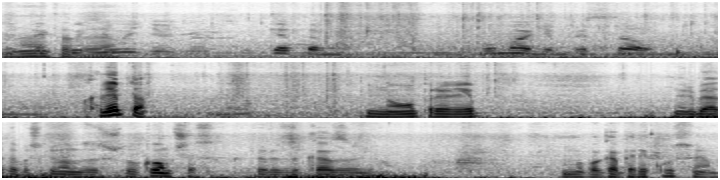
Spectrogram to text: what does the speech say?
Ну, это да. К этому бумаге пристал. Хлеб-то? Ну, прилип. Ребята пошли нам за шашлыком сейчас, который заказывали. Мы пока перекусываем.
